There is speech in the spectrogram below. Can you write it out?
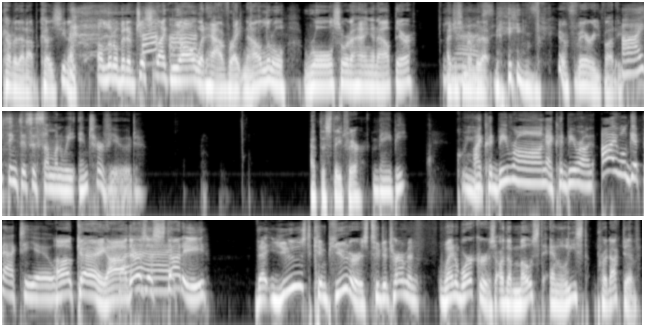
cover that up because, you know, a little bit of just like we all would have right now, a little roll sort of hanging out there. I just remember that being very, very funny I think this is someone we interviewed. at the state fair. Maybe. Queen. I could be wrong. I could be wrong. I will get back to you. Okay. Uh, there's a study that used computers to determine when workers are the most and least productive.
